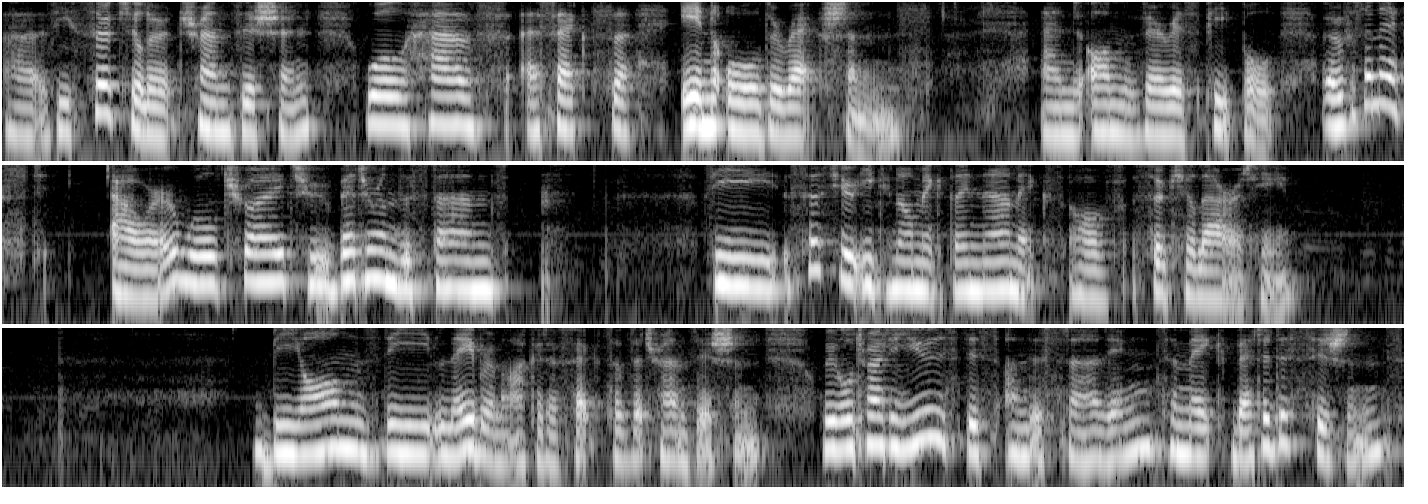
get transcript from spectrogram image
uh, the circular transition will have effects in all directions and on various people. Over the next hour, we'll try to better understand the socio-economic dynamics of circularity beyond the labour market effects of the transition. We will try to use this understanding to make better decisions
